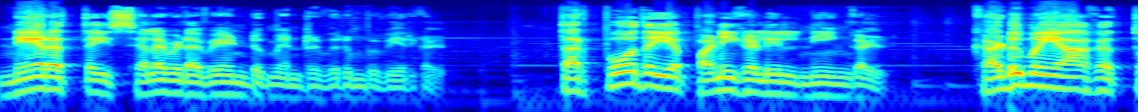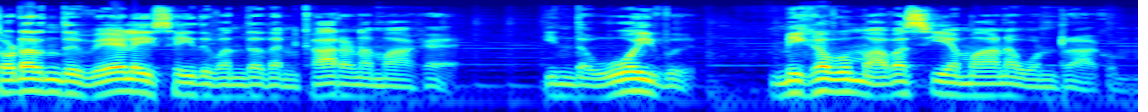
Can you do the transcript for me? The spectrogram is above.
நேரத்தை செலவிட வேண்டும் என்று விரும்புவீர்கள். தற்போதைய பணிகளில் நீங்கள் கடுமையாக தொடர்ந்து வேலை செய்து வந்ததன் காரணமாக இந்த ஓய்வு மிகவும் அவசியமான ஒன்றாகும்.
